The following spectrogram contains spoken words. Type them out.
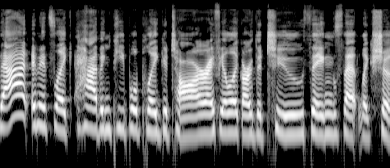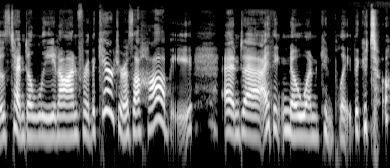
that and it's like having people play guitar. I feel like are the two things that like shows tend to lean on for the character as a hobby. And uh, I think no one can play the guitar.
